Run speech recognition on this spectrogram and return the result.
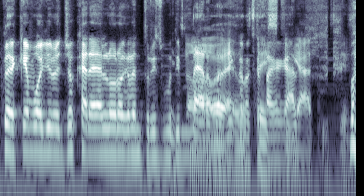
perché vogliono giocare al loro Gran Turismo di No, merda. vabbè, dicono che fa cagare. sfigati, sì, Ma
